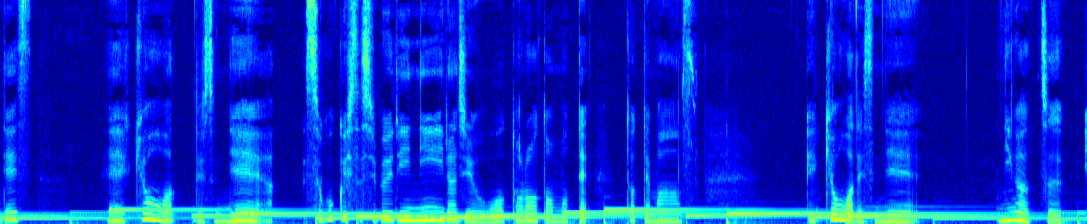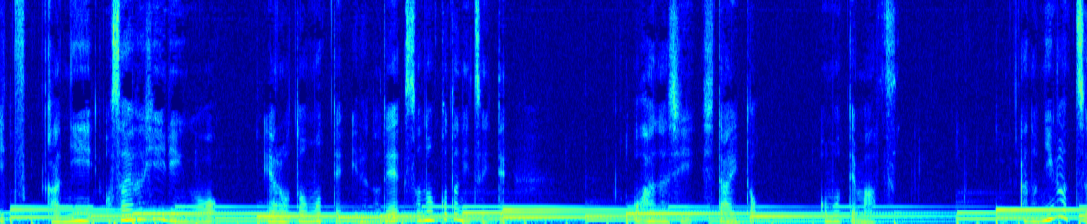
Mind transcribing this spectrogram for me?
です、えー、今日はですねすごく久しぶりにラジオを撮ろうと思って撮ってます、えー、今日はですね2月5日にお財布ヒーリングをやろうと思っているのでそのことについてお話ししたいと思ってます。あの2月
